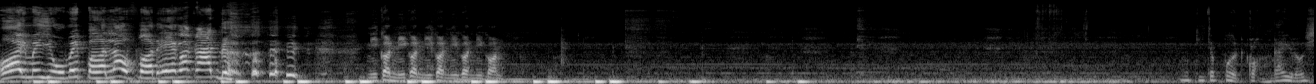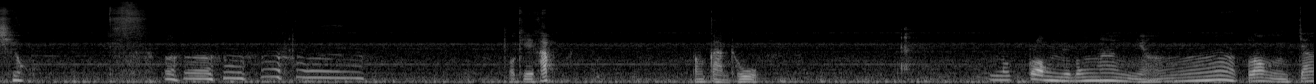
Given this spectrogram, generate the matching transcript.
โอ้ย ไม่อยู่ไม่เปิดแล้ว เปิดเองละกัน นีก่อนนีก่อนนีก่อนนีก่อนนีก่อน กี้จะเปิดกล่องได้อยู่แล้วเชียว โอเคครับ ต้องการทูบแล้วกล้องอยู่ตรงไหนอะกล้องจ้า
